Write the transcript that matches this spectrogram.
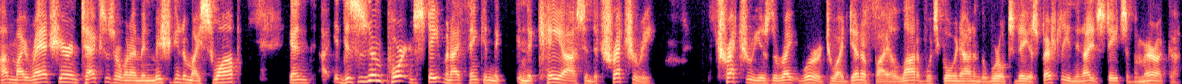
on my ranch here in Texas or when I'm in Michigan to my swamp. And uh, this is an important statement, I think, in the in the chaos and the treachery. Treachery is the right word to identify a lot of what's going on in the world today, especially in the United States of America.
